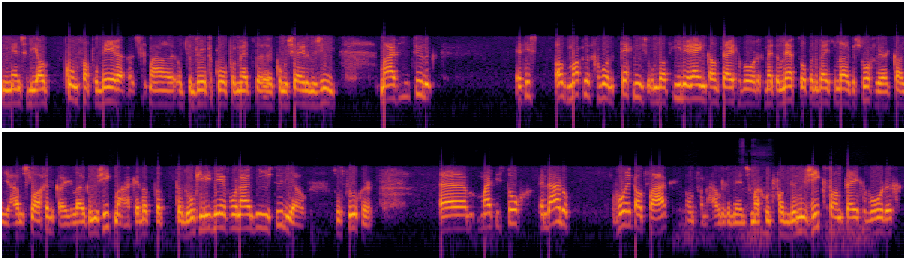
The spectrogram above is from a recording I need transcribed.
mensen die ook constant proberen zeg maar, op de deur te kloppen met uh, commerciële muziek. Maar het is natuurlijk, het is ook makkelijk geworden technisch, omdat iedereen kan tegenwoordig met een laptop en een beetje leuke software kan je aan de slag en dan kan je leuke muziek maken. Dat, dat, dat hoef je niet meer voor naar een dure studio, vroeger. Uh, maar het is toch, en daardoor hoor ik ook vaak, ook van oudere mensen, maar goed, van de muziek van tegenwoordig,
